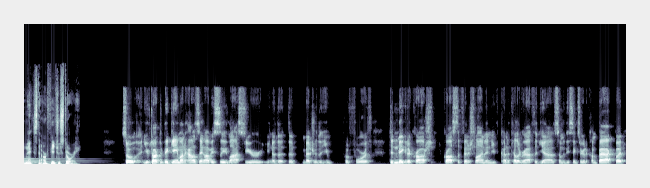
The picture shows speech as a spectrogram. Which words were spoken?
Next, our feature story. So you've talked a big game on housing. Obviously, last year, you know, the the measure that you put forth didn't make it across across the finish line, and you've kind of telegraphed that yeah, some of these things are going to come back. But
